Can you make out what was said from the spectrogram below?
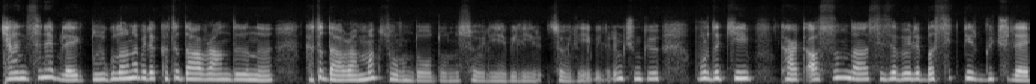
kendisine bile, duygularına bile katı davrandığını, katı davranmak zorunda olduğunu söyleyebilir söyleyebilirim. Çünkü buradaki kart aslında size böyle basit bir güçle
